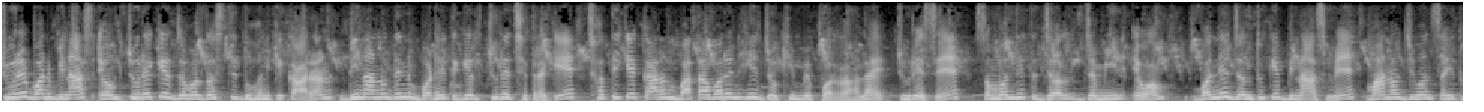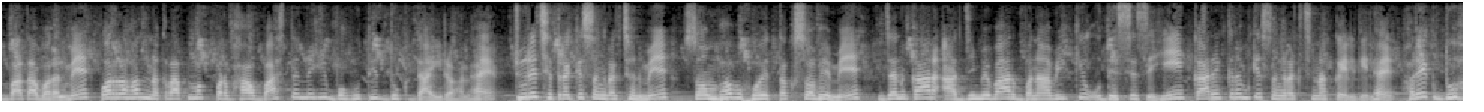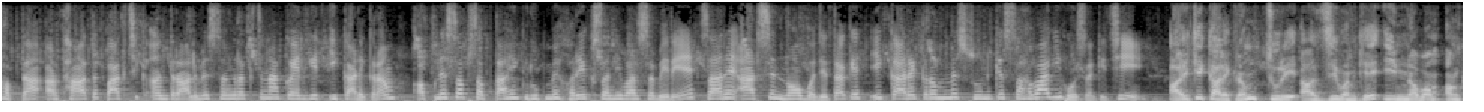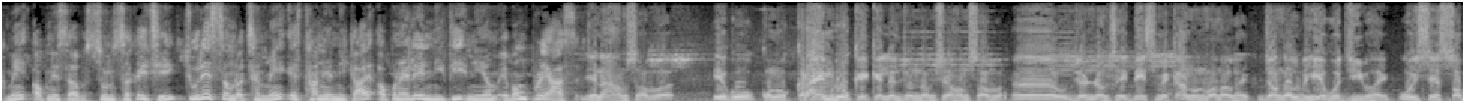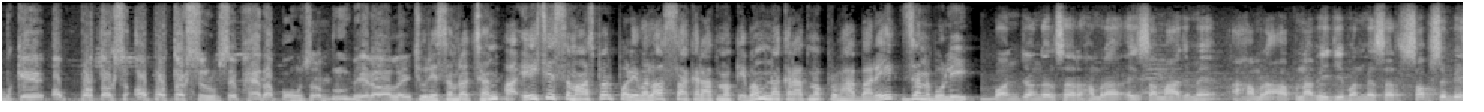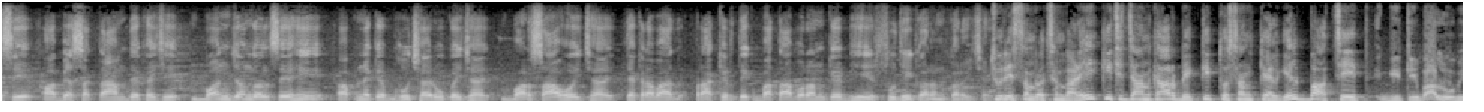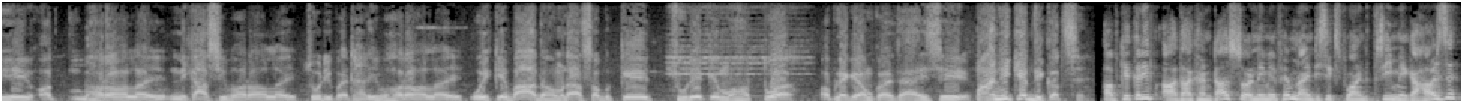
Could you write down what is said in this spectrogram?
चूरे वन विनाश एवं चूरे के ज़बरदस्ती दोहन के कारण दिनानुदिन बढ़त गेल चूरे क्षेत्र के क्षति के कारण वातावरण ही जोखिम में पड़ रहा है। चूरे से संबंधित जल, ज़मीन एवं वन्य जंतु के विनाश में मानव जीवन सहित वातावरण में पड़ रहा नकारात्मक प्रभाव वास्तव में ही बहुत ही दुखदायी रहा है। चूरे क्षेत्र के संरक्षण में संभव होए तक सभे में जानकार आ जिम्मेवार बनावे के उद्देश्य से ही कार्यक्रम के संरचना कैल गेल है। हरेक दो हफ़्ता अर्थात पाक्षिक अंतराल में संरचना कैल गेल ई कार्यक्रम अपने सब साप्ताहिक रूप में हरेक शनिवार सवेरे साढ़े आठ से नौ बजे तक ई कार्यक्रम में सुन के सहभागी हो सकी छी। आई के कार्यक्रम चूरे आजीवन के ई नवम अंक में अपने सब सुन सकै छी। चूरे संरक्षण में स्थानीय निकाय अपनेले नीति नियम एवं प्रयास। जेना हमसब एगो कोनो क्राइम रोके के लेल जोन ढंग से हम सब जोन ढंग से देश में कानून बनल है जंगल भी एगो जीव है ओइसे सबके अप्रत्यक्ष अप्रत्यक्ष रूप से फ़ायदा पहुँच भे रहल है। चूरे संरक्षण आ ऐसे समाज पर पड़े वाला सकारात्मक एवं नकारात्मक प्रभाव बारे जन बोली वन जंगल सर हमरा एहि समाज में हमरा अपना भी जीवन में सर सबसे बेसी आवश्यकता हम देखे छी। वन जंगल से ही अपने के भूक्षय रुकै छै वर्षा होइ छै तेकरा बाद प्राकृतिक वातावरण के भी शुद्धिकरण करे छै। चूरे संरक्षण बारे किछ जानकार व्यक्तित्व संग कैल गेल बातचीत। गिट्टी बालू भी भ रहल है निकासी भ रहल है चोरी पैठारी भ रहल। है के बाद हमरा सबके चूरे के महत्व अपने के हम कहे चाहे पानी के दिक्कत से। अब के करीब आधा घंटा Swarnim F M ninety six point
